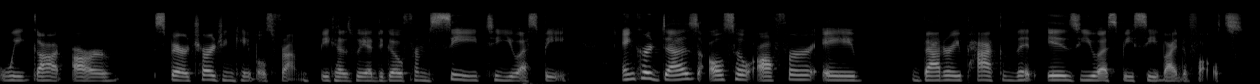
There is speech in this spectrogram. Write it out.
we got our spare charging cables from because we had to go from C to USB. Anker does also offer a battery pack that is USB-C by default.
